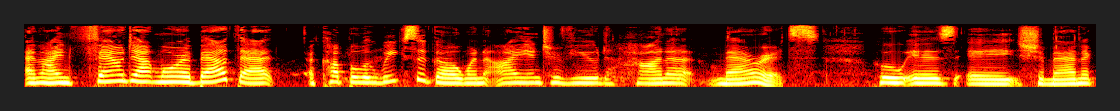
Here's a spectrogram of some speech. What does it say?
and I found out more about that a couple of weeks ago when I interviewed Hannah Maritz, who is a shamanic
